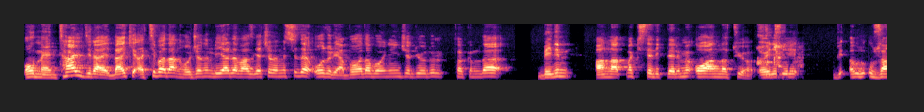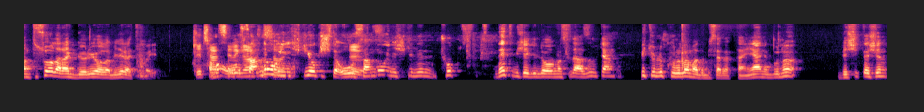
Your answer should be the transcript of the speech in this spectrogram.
o mental dirayet belki Atiba'dan hocanın bir yerde vazgeçememesi de odur ya. Bu adam oynayınca diyordur takımda benim anlatmak istediklerimi o anlatıyor. Öyle bir, bir uzantısı olarak görüyor olabilir Atiba'yı. Geçen Ama sene Oğuzhan'da o ilişki yok işte. Oğuzhan'da o ilişkinin çok net bir şekilde olması lazımken bir türlü kurulamadı bir sebepten. Yani bunu Beşiktaş'ın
